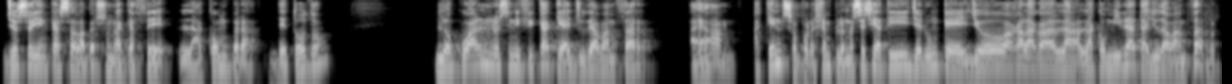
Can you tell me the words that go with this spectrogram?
yo soy en casa la persona que hace la compra de todo, lo cual no significa que ayude a avanzar a, Kenso, por ejemplo. No sé si a ti, Jerún, que yo haga la, comida te ayuda a avanzar.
